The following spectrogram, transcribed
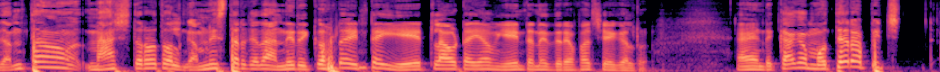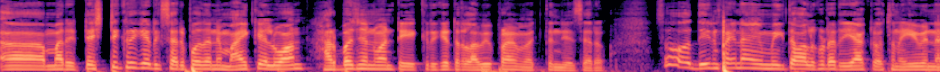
ఇదంతా మ్యాచ్ తర్వాత వాళ్ళు గమనిస్తారు కదా అన్ని రికార్డ్ అయింటే ఎట్లా అవుట్ అయ్యాం ఏంటనేది రెఫర్ చేయగలరు. అండ్ కాగా మొతేరా పిచ్ మరి టెస్ట్ క్రికెట్కి సరిపోదని మైకేల్ వాన్ హర్భజన్ వంటి క్రికెటర్ల అభిప్రాయం వ్యక్తం చేశారు. సో దీనిపైన మిగతా వాళ్ళు కూడా రియాక్ట్ అవుతున్నారు. ఈవెన్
